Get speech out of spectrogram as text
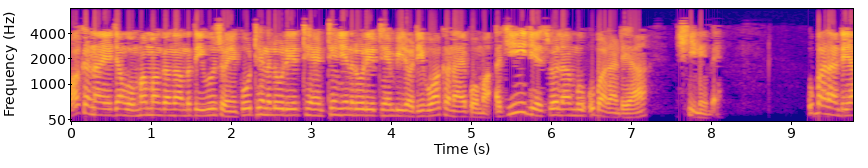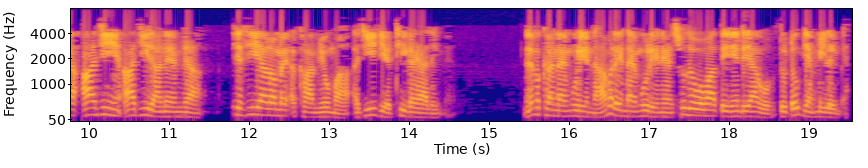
ဘဝခန္ဓာရဲ့အကြောင်းကိုမှန်မှန်ကန်ကန်မသိဘူးဆိုရင်ကိုယ်ထင်တယ်လို့တွေထင်ထင်ခြင်းတယ်လို့တွေထင်ပြီးတော့ဒီဘဝခန္ဓာရဲ့ပုံမှာအကြီးအကျယ်ဆွဲလန်းမှုဥပါဒံတရားရှိနေမယ်။ဥပါဒံတရားအားကြီးရင်အားကြီးတာနဲ့အမျှပစ္စည်းရတော့မဲ့အခါမျိုးမှာအကြီးအကျယ်ထိခိုက်ရလိမ့်မယ်။လက်မခံနိုင်မှုတွေနားမလည်နိုင်မှုတွေနဲ့စူးစူးဝါးဝါသိခြင်းတရားကိုသူတုံ့ပြန်မိလိမ့်မယ်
